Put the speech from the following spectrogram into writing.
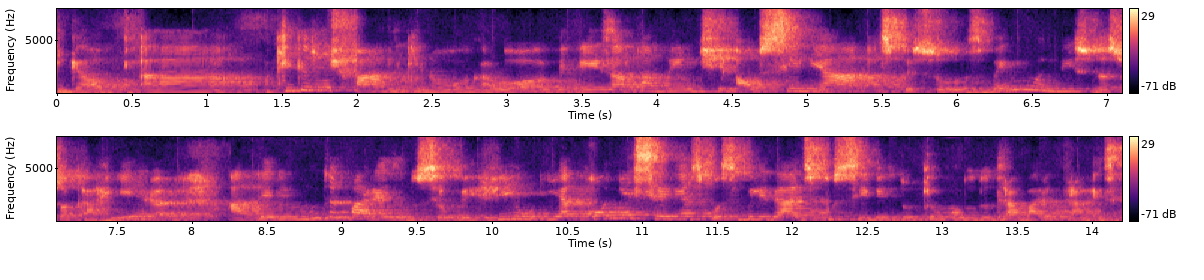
Legal. Ah, o que, que a gente faz aqui no Workalog é exatamente auxiliar as pessoas bem no início da sua carreira a terem muita clareza do seu perfil e a conhecerem as possibilidades possíveis do que o mundo do trabalho traz.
